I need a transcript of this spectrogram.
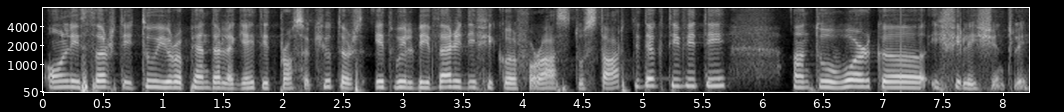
only 32 European delegated prosecutors. It will be very difficult for us to start the activity and to work uh, efficiently.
